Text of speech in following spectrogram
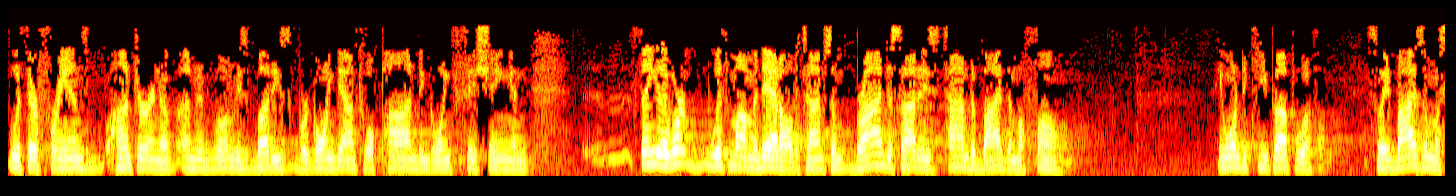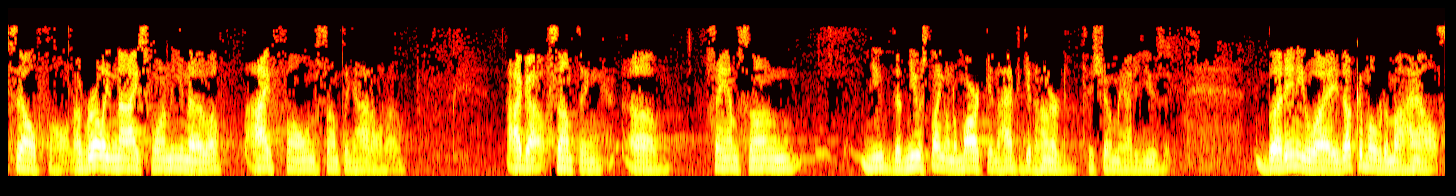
with their friends. Hunter and, a, and one of his buddies were going down to a pond and going fishing, and thing, they weren't with mom and dad all the time, so Brian decided it's time to buy them a phone. He wanted to keep up with them. So he buys him a cell phone, a really nice one, you know, iPhone, something, I don't know. I got something, uh, Samsung, new, the newest thing on the market, and I have to get Hunter to show me how to use it. But anyway, they'll come over to my house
